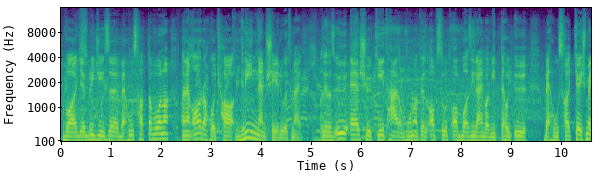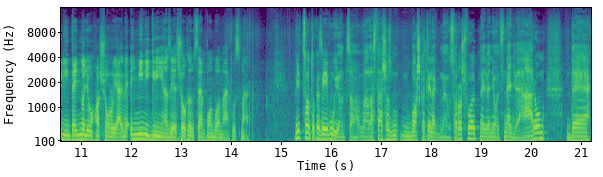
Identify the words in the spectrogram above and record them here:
vagy Bridges behúzhatta volna, hanem arra, hogy ha Green nem sérült meg, azért az ő első két-három hónapja az abszolút abba az irányba vitte, hogy ő behúzhatja, és megint egy nagyon hasonló játék, egy mini Green azért sok szempontból Marcus Smart. Mit szóltok az év újonca választáshoz? Baska tényleg nagyon szoros volt, 48-43, de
